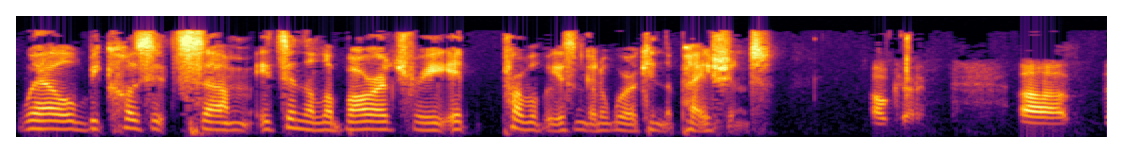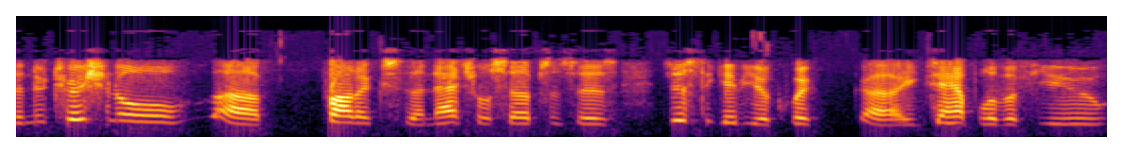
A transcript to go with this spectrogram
well because it's um, it's in the laboratory, it probably isn't going to work in the patient. Okay, uh, the nutritional uh, products, the natural substances. Just to give you a quick uh, example of a few.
